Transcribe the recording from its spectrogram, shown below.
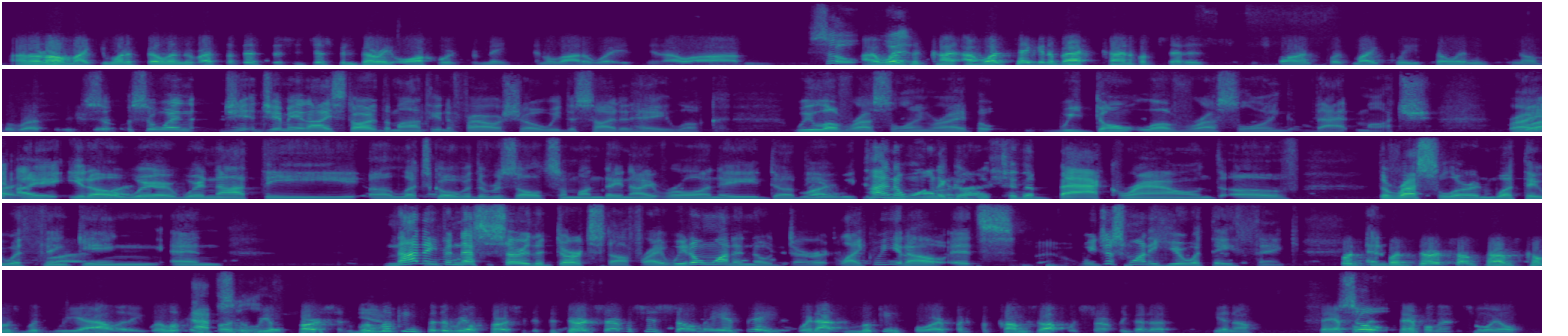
I don't know, Mike. You want to fill in the rest of this? This has just been very awkward for me in a lot of ways. You know, um, So I when- wasn't kind. I was taken aback, kind of upset his response. But Mike, please fill in, you know, the rest of the shit. So, so when J- Jimmy and I started the Monte and the Pharaoh show, we decided, hey, look, we love wrestling, right? But we don't love wrestling that much, right? Right. I, you know, Right. we're we're not the uh, let's go over the results on Monday Night Raw and AEW. Right. We kind of want to go into the background of the wrestler and what they were thinking and not even necessarily the dirt stuff, right? We don't want to know dirt. Like we, you know, it's we just want to hear what they think. but and- but dirt sometimes comes with reality. We're looking for the real person. We're Yeah. looking for the real person. If the dirt surfaces, so may it be. We're not looking for it, but if it comes up, we're certainly gonna, you know, Sample, So- it, sample that soil.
